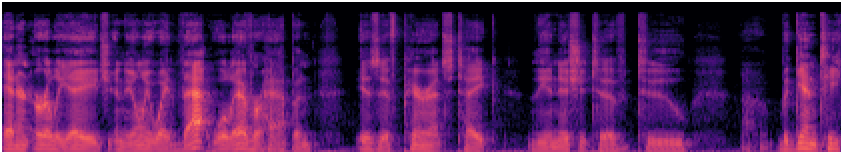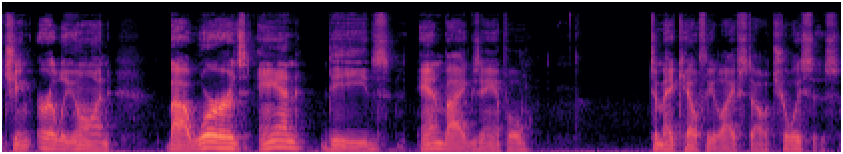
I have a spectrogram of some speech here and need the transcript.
at an early age. And the only way that will ever happen is if parents take the initiative to begin teaching early on by words and deeds and by example to make healthy lifestyle choices.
